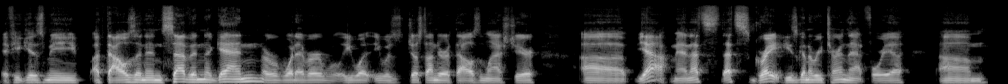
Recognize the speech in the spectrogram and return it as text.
if he gives me a thousand and seven again or whatever, well, he was he was just under a thousand last year. Uh, yeah, man, that's that's great. He's going to return that for you. Um,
